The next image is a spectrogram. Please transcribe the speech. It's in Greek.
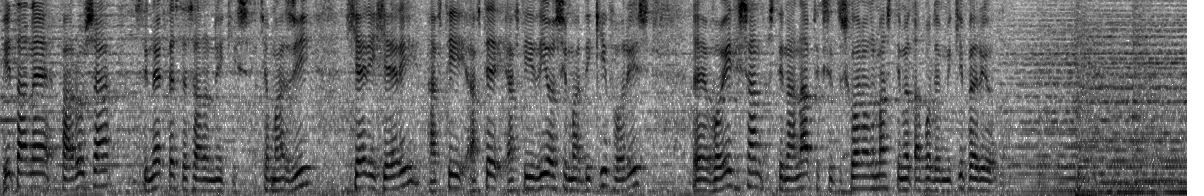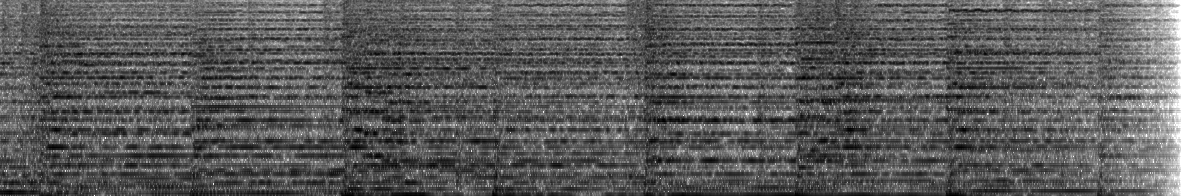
ήταν παρούσα στην έκθεση Θεσσαλονίκης και μαζί χέρι-χέρι αυτοί, αυτοί, αυτοί οι δύο σημαντικοί φορείς ε, βοήθησαν στην ανάπτυξη της χώρας μας στη μεταπολεμική περίοδο.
